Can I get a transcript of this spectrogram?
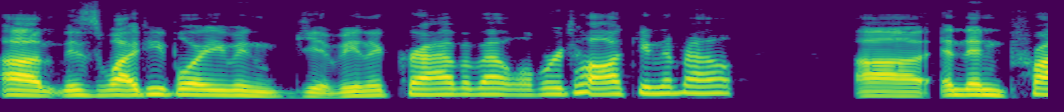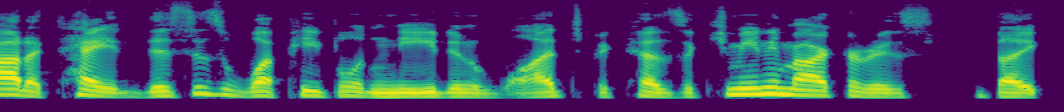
Um, this is why people are even giving a crap about what we're talking about. Uh, and then product, hey, this is what people need and want because the community marketer is like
